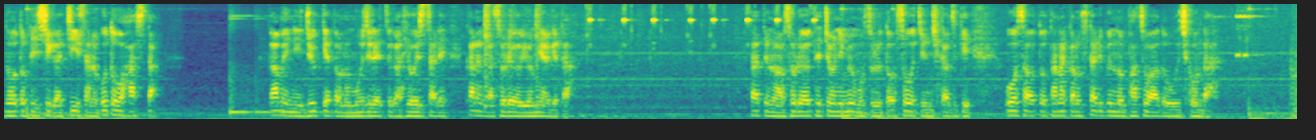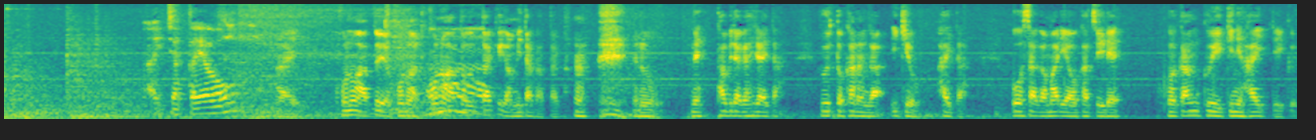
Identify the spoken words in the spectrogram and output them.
ノート PC が小さな音を発した。画面に10桁の文字列が表示されカナンがそれを読み上げた立野はそれを手帳にメモすると装置に近づき大沢と田中の2人分のパスワードを打ち込んだ。開いちゃったよ。はいこの後よこの後。この後だけが見たかった。からあのね扉が開いた。ふっとカナンが息を吐いた。大沢がマリアを担いで保管区域に入っていく。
